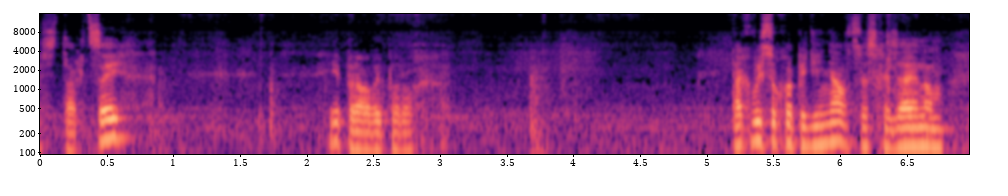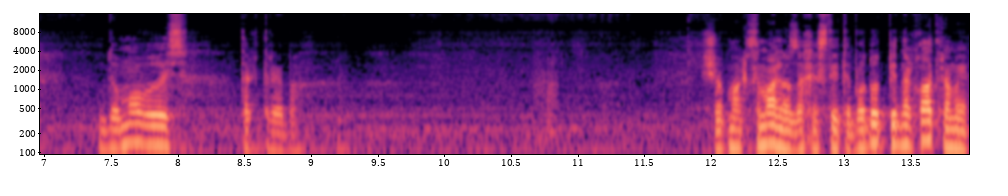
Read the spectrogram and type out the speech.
Ось так цей. І правий порог. Так високо підійняв, це з хазяїном домовились, так треба. Щоб максимально захистити, бо тут під накладками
